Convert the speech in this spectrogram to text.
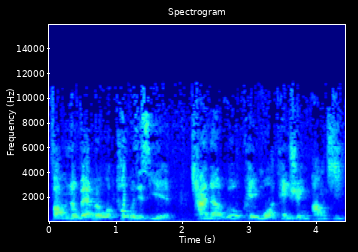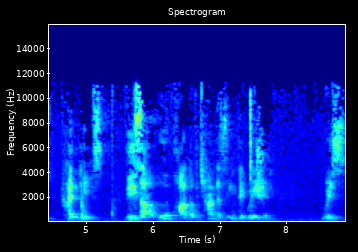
From November or October this year, China will pay more attention on G20s. These are all part of China's integration with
